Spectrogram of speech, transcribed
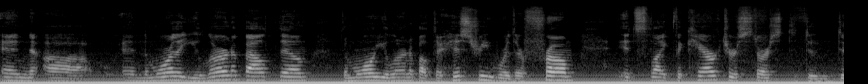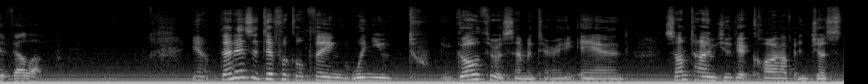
and uh, and the more that you learn about them, the more you learn about their history, where they're from. It's like the character starts to develop. Yeah, that is a difficult thing when you go through a cemetery and sometimes you get caught up in just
